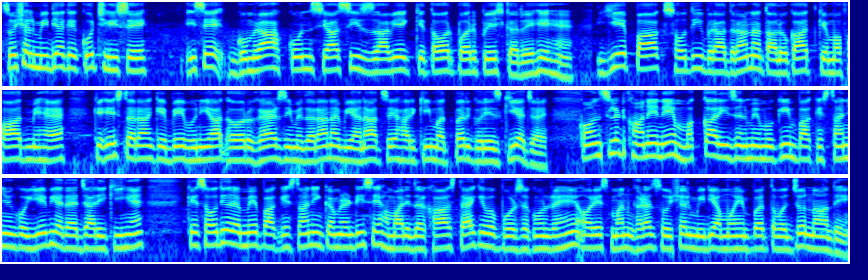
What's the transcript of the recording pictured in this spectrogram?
سوشل میڈیا کے کچھ حصے اسے گمراہ کن سیاسی زاویے کے طور پر پیش کر رہے ہیں۔ یہ پاک سعودی برادرانہ تعلقات کے مفاد میں ہے کہ اس طرح کے بے بنیاد اور غیر ذمہ دارانہ بیانات سے ہر قیمت پر گریز کیا جائے۔ کونسلٹ خانے نے مکہ ریجن میں مقیم پاکستانیوں کو یہ بھی ہدایت جاری کی ہیں کہ سعودی عرب میں پاکستانی کمیونٹی سے ہماری درخواست ہے کہ وہ پرسکون رہیں اور اس من گھڑت سوشل میڈیا مہم پر توجہ نہ دیں۔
